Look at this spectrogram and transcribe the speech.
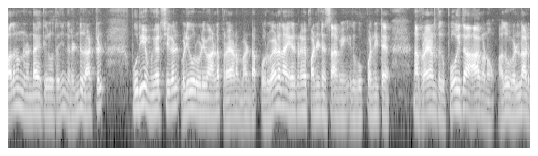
பதினொன்று ரெண்டாயிரத்தி இருபத்தஞ்சி இந்த ரெண்டு நாட்கள் புதிய முயற்சிகள் வெளியூர் வெளிவானில் பிரயாணம் வேண்டாம். ஒருவேளை நான் ஏற்கனவே பண்ணிட்டேன் சாமி இது புக் பண்ணிட்டேன். நான் பிரயாணத்துக்கு போய் தான் ஆகணும். அதுவும் வெளிநாடு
